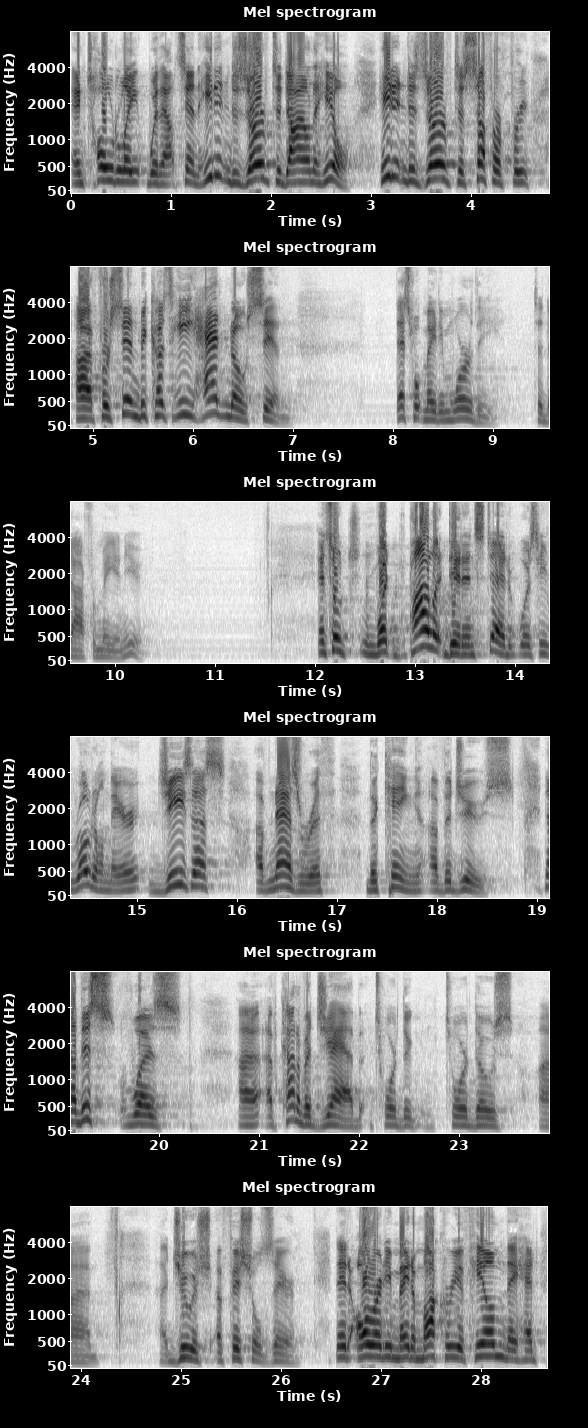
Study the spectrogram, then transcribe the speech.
and totally without sin. He didn't deserve to die on a hill, he didn't deserve to suffer for, uh, for sin because he had no sin. That's what made him worthy to die for me and you. And so, what Pilate did instead was he wrote on there, Jesus of Nazareth, the King of the Jews. Now, this was uh, a kind of a jab toward, the, toward those uh, uh, Jewish officials there. They had already made a mockery of him. They had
